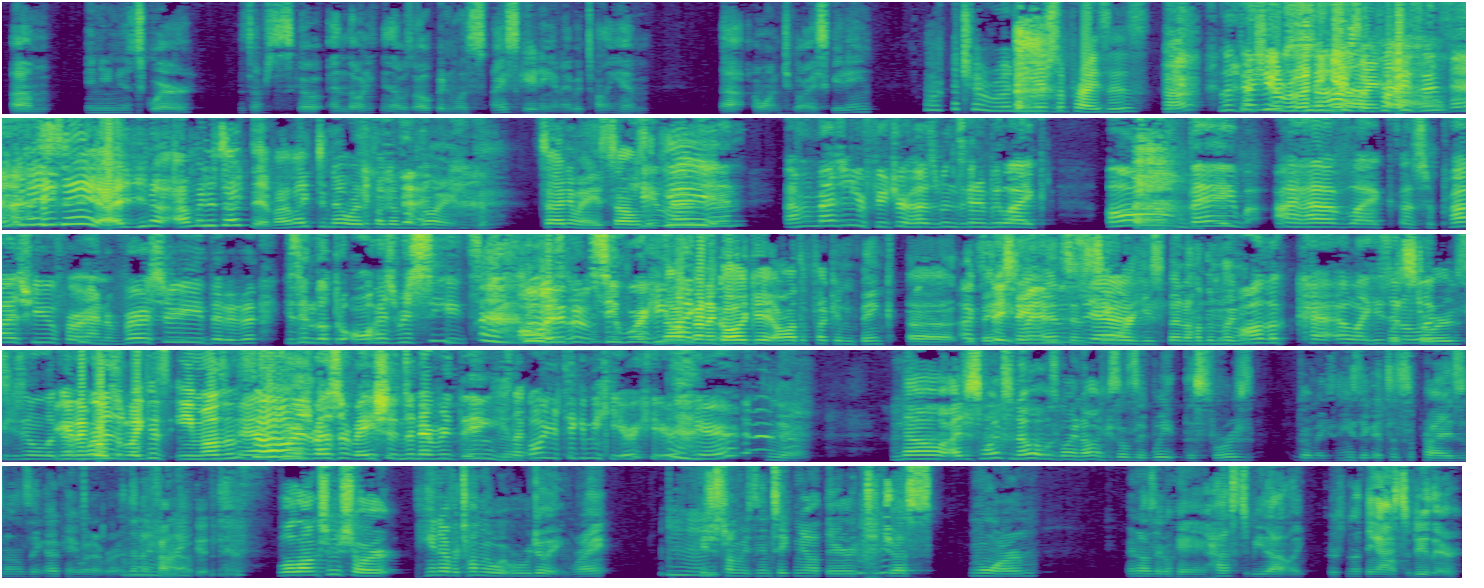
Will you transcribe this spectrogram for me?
um, in Union Square San Francisco, and the only thing that was open was ice skating. And I've been telling him that I wanted to go ice skating. Look at you ruining your surprises. Huh? Look at you you ruining so- your surprises. Well, what can I say? I, you know, I'm a detective. I like to know where the fuck I'm going. So anyway, so I was Can like, you yeah, yeah. I'm imagining your future husband's gonna be like, "Oh, babe, I have like a surprise for you for our anniversary." Da, da, da. He's gonna go through all his receipts, all his, see where he No, I'm gonna go get all the fucking bank, uh, the Like bank statements, statements, and see where he spent all the money. all the ca- like he's What gonna stores? look. He's gonna look You're at gonna where's, go through like his emails and yeah, where's stuff. reservations and everything. He's Yeah. like, "Oh, you're taking me here, here, and here." Yeah. No, I just wanted to know what was going on because I was like, wait, the stores don't make sense. He's like, it's a surprise, and I was like, okay, whatever. And then I oh found my out. goodness. Well, long story short, he never told me what we were doing. Right? Mhm. He just told me he was gonna take me out there to just warm, and I was like, okay, it has to be that. Like, there's nothing else to do there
